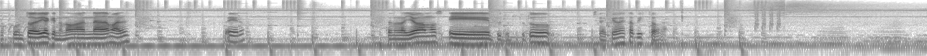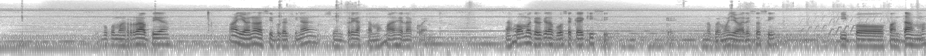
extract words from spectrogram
dos puntos de vida que no nos dan nada mal. Pero esta no la llevamos. Eh, ¿Se quedó esta pistola? Un poco más rápida. Ah, llevarnos así, porque al final siempre gastamos más de la cuenta. Las bombas creo que las puedo sacar aquí, sí. No podemos llevar eso así. Tipo fantasma.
